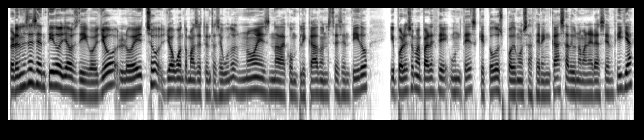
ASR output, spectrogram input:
Pero en ese sentido ya os digo, yo lo he hecho, yo aguanto más de 30 segundos, no es nada complicado en este sentido y por eso me parece un test que todos podemos hacer en casa de una manera sencilla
